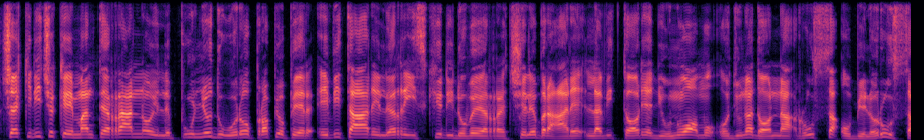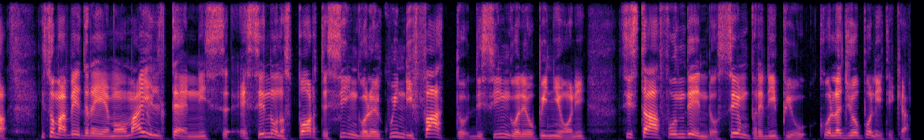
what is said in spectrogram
C'è chi dice che manterranno il pugno duro proprio per evitare il rischio di dover celebrare la vittoria di un uomo o di una donna russa o bielorussa. Insomma, vedremo, ma il tennis, essendo uno sport singolo e quindi fatto di singole opinioni, si sta fondendo sempre di più con la geopolitica.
